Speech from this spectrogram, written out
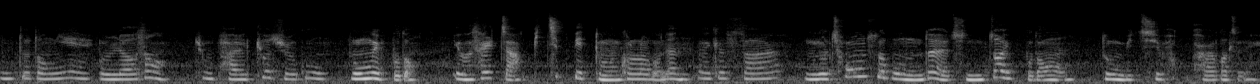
눈두덩이에 올려서 좀 밝혀주고 너무 예쁘다. 이거 살짝 피치빛 도는 컬러로는 애교살 오늘 처음 써보는데 진짜 예쁘다. 너무 밑이 확 밝아지네.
